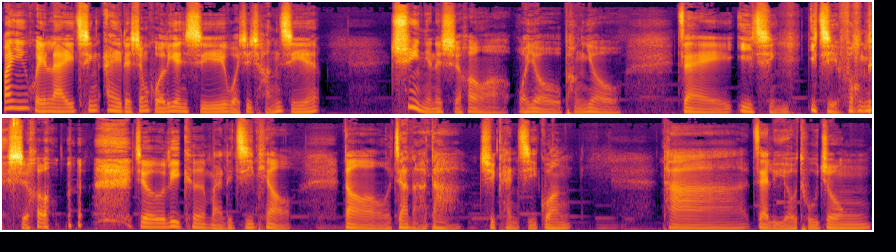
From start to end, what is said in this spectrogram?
欢迎回来，亲爱的生活练习，我是长杰。去年的时候啊，我有朋友在疫情一解封的时候，就立刻买了机票到加拿大去看极光。他在旅游途中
